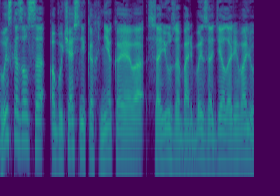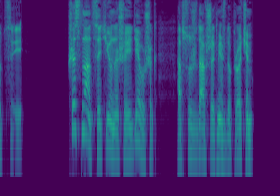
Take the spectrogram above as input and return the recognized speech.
высказался об участниках некоего Союза борьбы за дело революции. 16 юношей и девушек, обсуждавших, между прочим,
